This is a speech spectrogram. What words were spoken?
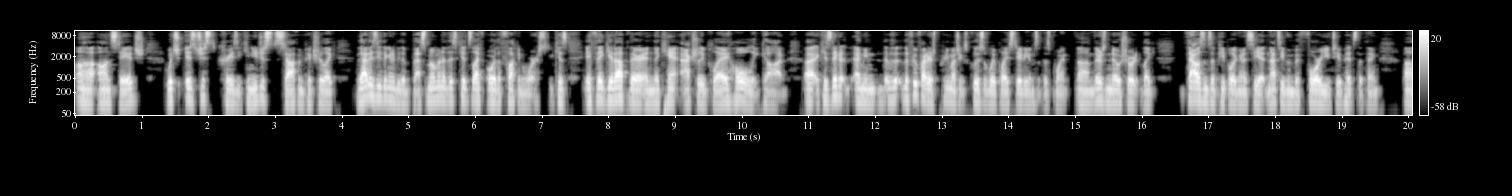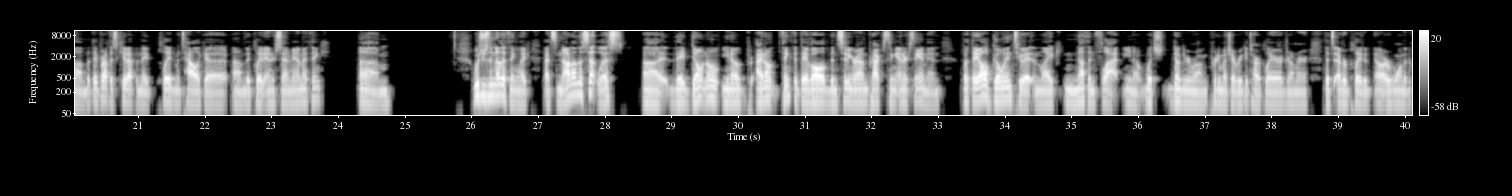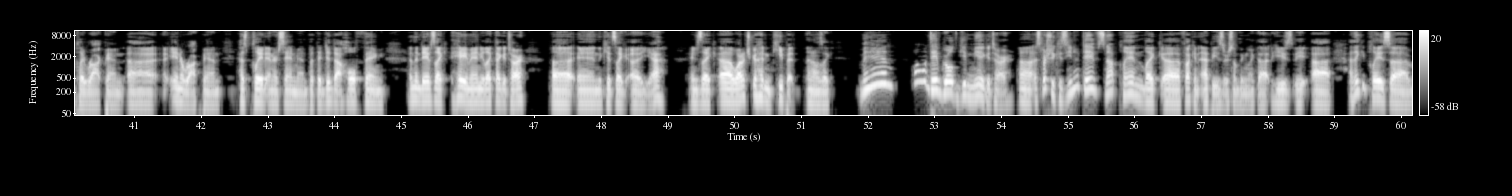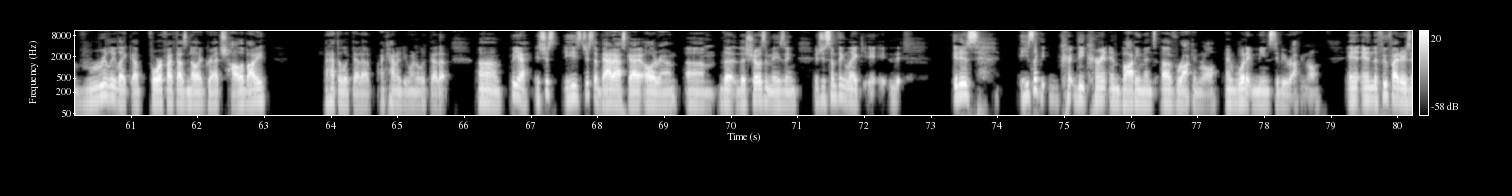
uh, on stage which is just crazy can you just stop and picture like that is either going to be the best moment of this kid's life or the fucking worst because if they get up there and they can't actually play holy god because they don't i mean the, the foo fighters pretty much exclusively play stadiums at this point um, there's no short like thousands of people are going to see it and that's even before youtube hits the thing um, but they brought this kid up and they played Metallica. Um, they played Enter Sandman, I think. Um, which is another thing. Like that's not on the set list. Uh, they don't know. You know, I don't think that they've all been sitting around practicing Enter Sandman. But they all go into it and like nothing flat. You know, which don't get me wrong. Pretty much every guitar player or drummer that's ever played it or wanted to play rock band, uh, in a rock band has played Enter Sandman. But they did that whole thing. And then Dave's like, "Hey man, you like that guitar?" Uh, and the kid's like, "Uh, yeah." And he's like, uh, why don't you go ahead and keep it? And I was like, man, why won't Dave Grohl give me a guitar? Uh, especially because, you know, Dave's not playing like, uh, fucking Eppies or something like that. He's, he, uh, I think he plays, uh, really like a four or five thousand dollar Gretsch hollow body. I'd have to look that up. I kind of do want to look that up. Um, but yeah, it's just, he's just a badass guy all around. Um, the, the show's amazing. It's just something like, it, it is, he's like the current embodiment of rock and roll and what it means to be rock and roll and, and the Foo Fighters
